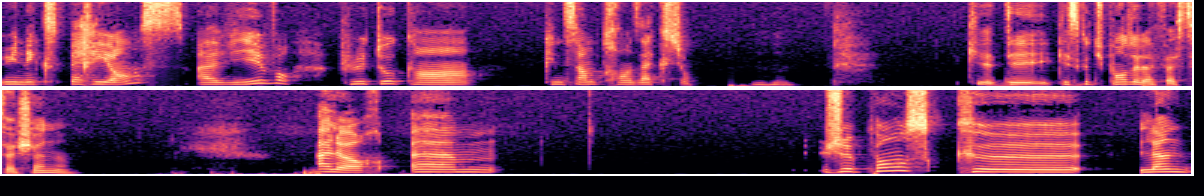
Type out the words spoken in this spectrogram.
une expérience à vivre plutôt qu'un- qu'une simple transaction. Qu'est- Qu'est-ce que tu penses de la fast fashion? Alors, euh, je pense que l'in-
